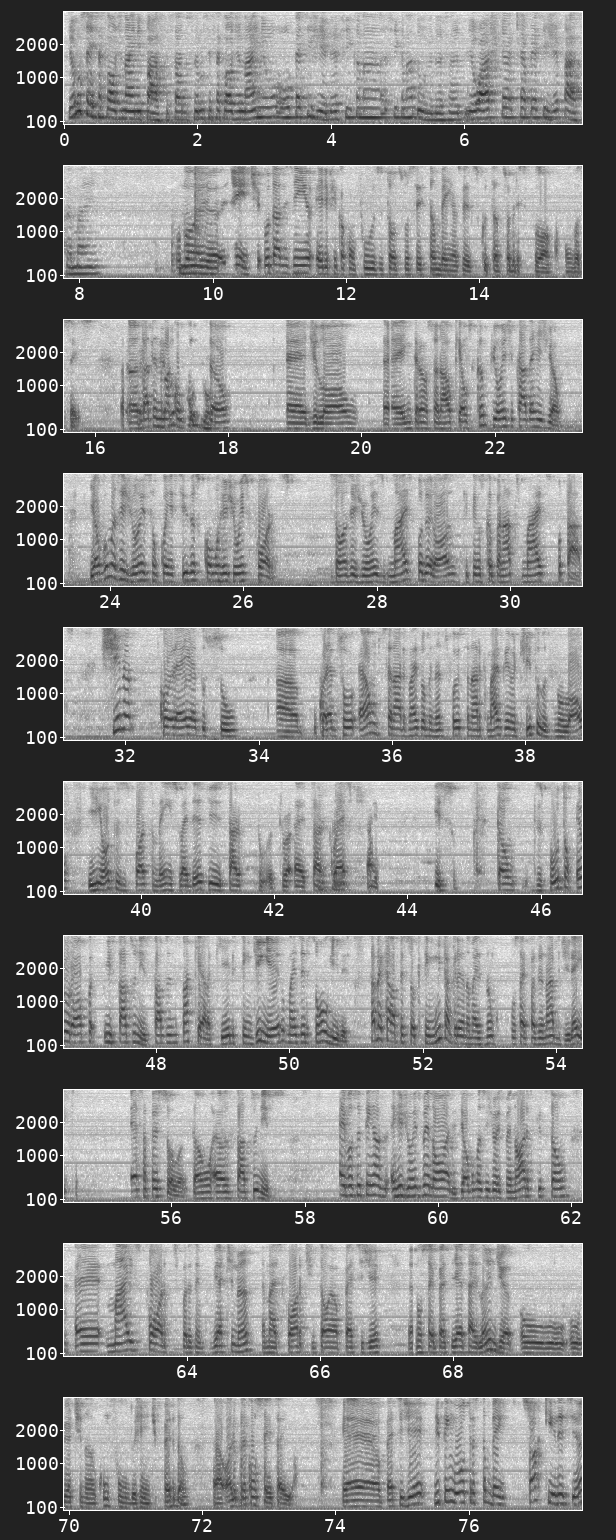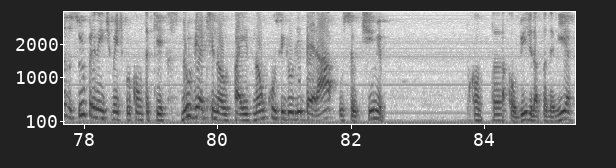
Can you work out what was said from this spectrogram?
eu não sei se a Cloud9 passa, sabe? Eu não sei se a Cloud9 ou, ou o PSG, daí fica na, fica na dúvida, sabe? Eu acho que a, que a PSG passa, mas. O- Hum. Gente, o Davizinho, ele fica confuso e todos vocês também, às vezes, escutando sobre esse bloco com vocês. Ah, tá tendo uma competição eh, de LoL eh, internacional que é os campeões de cada região. E algumas regiões são conhecidas como regiões fortes. São as regiões mais poderosas que têm os campeonatos mais disputados. China, Coreia do Sul, a Coreia do Sul é um dos cenários mais dominantes, foi o cenário que mais ganhou títulos no LoL e em outros esportes também. Isso vai desde Star, eh, StarCraft. ai, Isso. Então, disputam Europa e Estados Unidos. Estados Unidos naquela, que eles têm dinheiro, mas eles são horríveis. Sabe aquela pessoa que tem muita grana, mas não consegue fazer nada direito? Essa pessoa. Então, é os Estados Unidos. Aí você tem as regiões menores, e algumas regiões menores que são é, mais fortes. Por exemplo, Vietnã é mais forte, então é o PSG. Eu não sei, PSG é Tailândia ou o Vietnã? Eu confundo, gente, perdão. Ah, olha o preconceito aí, ó. É, o PSG e tem outras também. Só que nesse ano, surpreendentemente, por conta que no Vietnã o país não conseguiu liberar o seu time conta da Covid, da pandemia,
